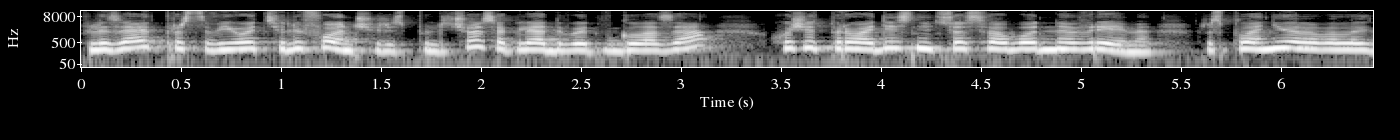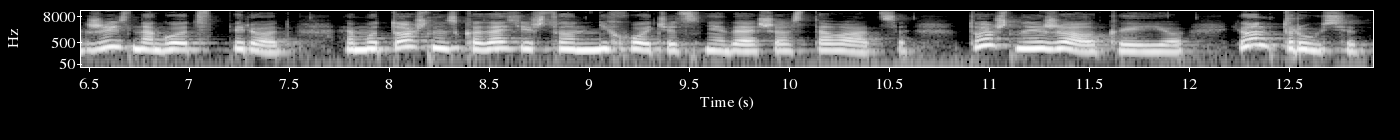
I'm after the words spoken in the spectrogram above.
влезает просто в его телефон через плечо, заглядывает в глаза, хочет проводить с ним все свободное время, распланировала их жизнь на год вперед. А ему тошно сказать ей, что он не хочет с ней дальше оставаться. Тошно и жалко ее. И он трусит.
